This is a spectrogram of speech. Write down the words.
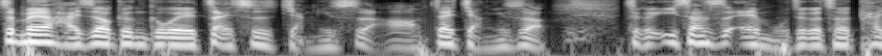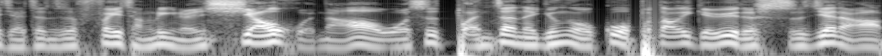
这边还是要跟各位再次讲一次啊，再讲一次啊，这个 E34M 这个车开起来真的是非常令人销魂啊！我是短暂的拥有过不到一个月的时间了啊，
